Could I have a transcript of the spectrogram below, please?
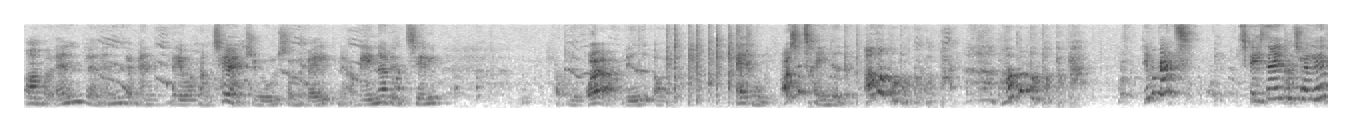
om hvordan blandt andet, at man laver håndteringsøvelser med valpene og vender dem til og blive ved og alt muligt. Også trænet. Op, op, op, op, op. Op, op, op, op, op. Det var godt. Skal I snart ind på toilet?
